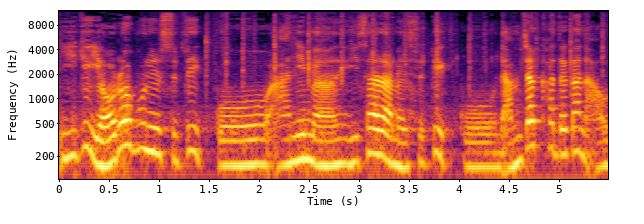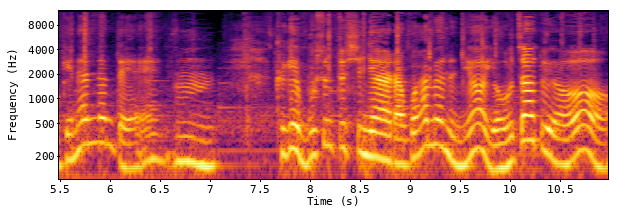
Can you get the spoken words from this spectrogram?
이게 여러분일 수도 있고 아니면 이 사람일 수도 있고 남자 카드가 나오긴 했는데 음 그게 무슨 뜻이냐라고 하면은요 여자도요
